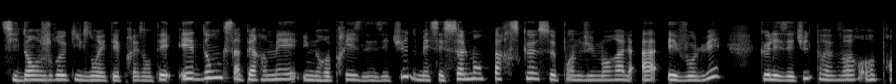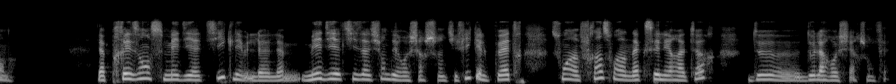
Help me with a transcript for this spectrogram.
si dangereux qu'ils ont été présentés et donc ça permet une reprise des études, mais c'est seulement parce que ce point de vue moral a évolué que les études peuvent reprendre. La présence médiatique, la, médiatisation des recherches scientifiques, elle peut être soit un frein, soit un accélérateur de la recherche en fait.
